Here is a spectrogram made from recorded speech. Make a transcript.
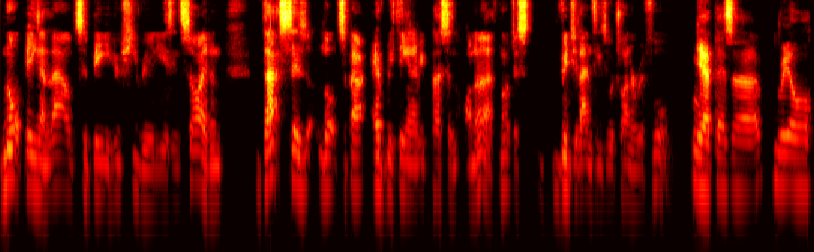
not being allowed to be who she really is inside. And that says lots about everything and every person on earth, not just vigilantes who are trying to reform. yeah there's a real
